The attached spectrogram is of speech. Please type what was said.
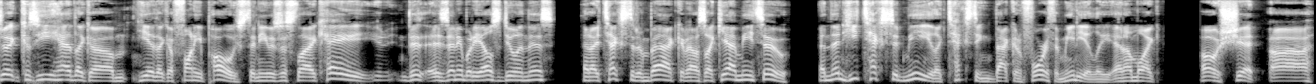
because he had like um he had like a funny post and he was just like, "Hey, th- is anybody else doing this?" And I texted him back and I was like, "Yeah, me too." And then he texted me like texting back and forth immediately, and I'm like, "Oh shit." Uh,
